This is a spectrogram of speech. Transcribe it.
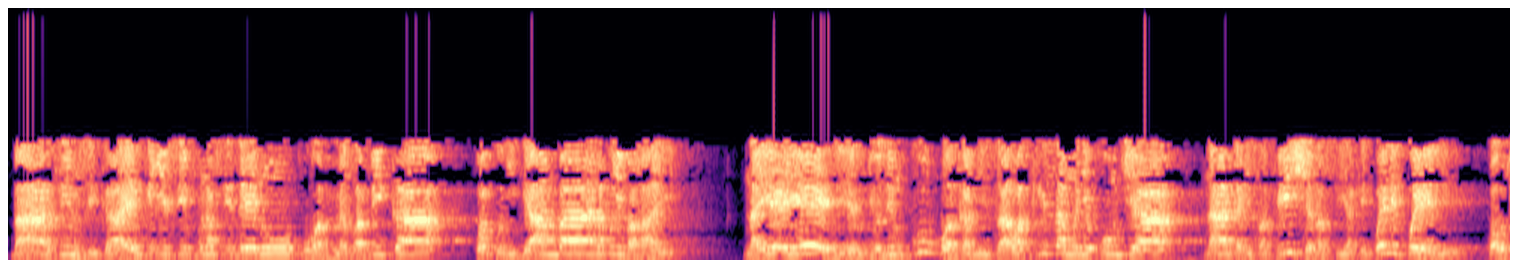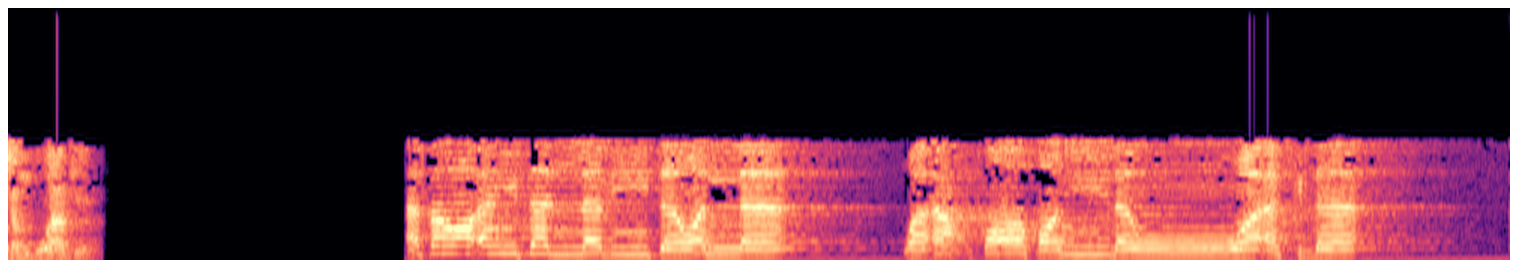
basi msikaye mkijisifu nafsi zenu kuwa mmekwapika kwa kujigamba na kujifahari. Na yeye ndiye mjuzi mkubwa kabisa wa kila mwenye kumcha na akajisafisha nafsi yake kweli kweli kwa uchamungu wake. Afaraita alladhi tawalla waacta qalilan waakda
